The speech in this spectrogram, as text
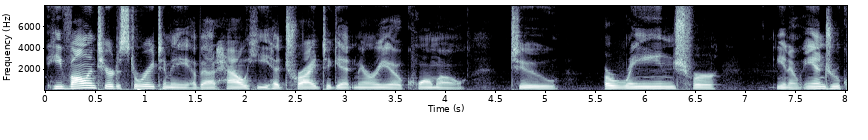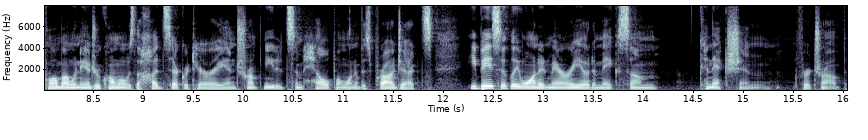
he volunteered a story to me about how he had tried to get Mario Cuomo to arrange for, you know, Andrew Cuomo when Andrew Cuomo was the HUD secretary and Trump needed some help on one of his projects. He basically wanted Mario to make some connection for Trump.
